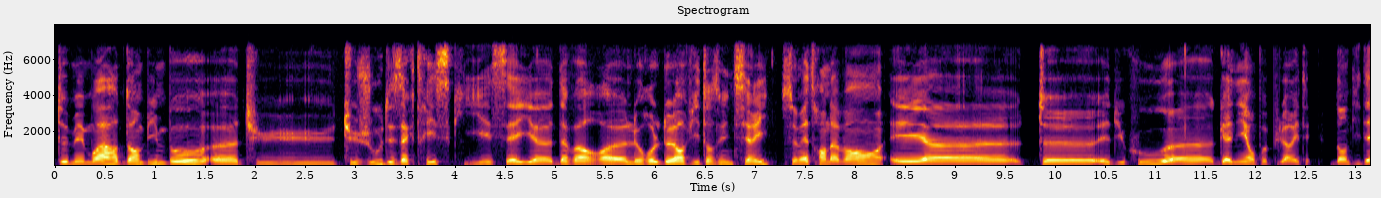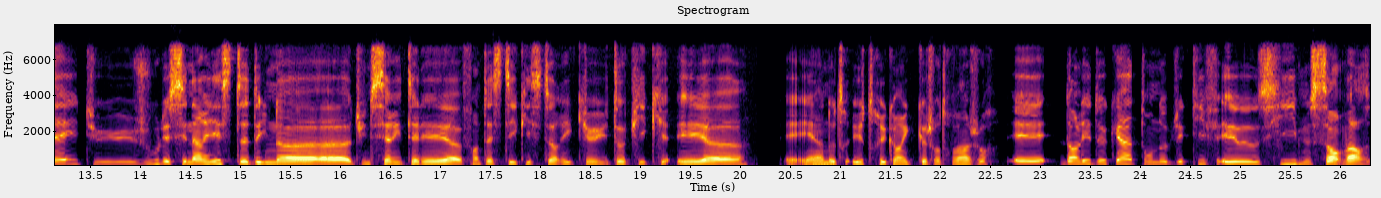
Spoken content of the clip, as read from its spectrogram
de mémoire, dans Bimbo, euh, tu, joues des actrices qui essayent euh, d'avoir le rôle de leur vie dans une série, se mettre en avant et, te, du coup gagner en popularité. Dans D-Day, tu joues les scénaristes d'une d'une série télé fantastique, historique, utopique et, et, un autre, truc Henrik que je retrouve un jour. Et dans les deux cas, ton objectif est aussi, il me semble, alors,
